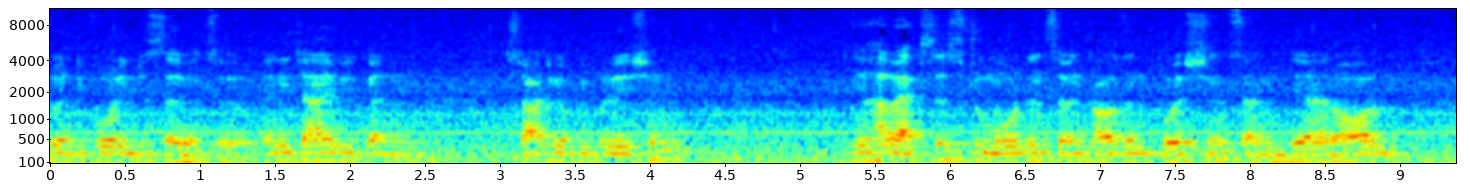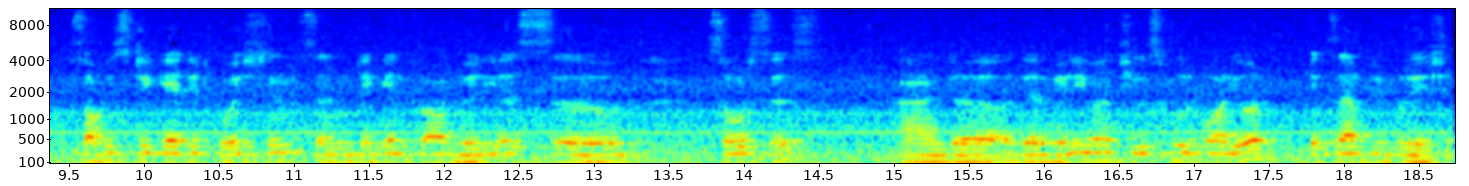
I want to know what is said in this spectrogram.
24 into 7 so anytime you can start your preparation you have access to more than 7000 questions and they are all sophisticated questions and taken from various uh, sources and uh, they are very much useful for your exam preparation.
